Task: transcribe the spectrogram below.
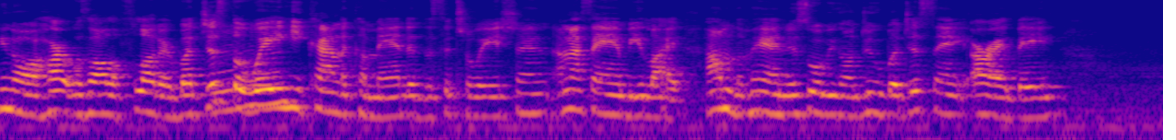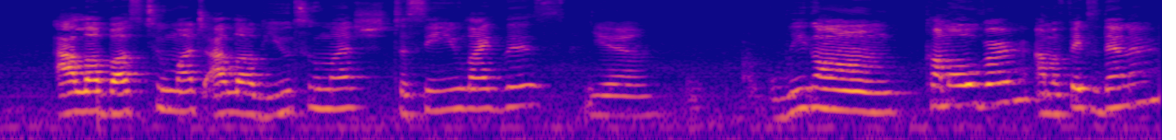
you know, her heart was all a flutter. But just mm-hmm. the way mm-hmm. he kind of commanded the situation, I'm not saying be like, I'm the man, this is what we gonna do, but just saying, all right, babe, I love us too much, I love you too much to see you like this. Yeah. We gonna come over, I'm gonna fix dinner,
